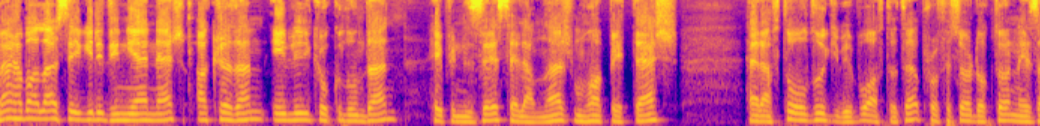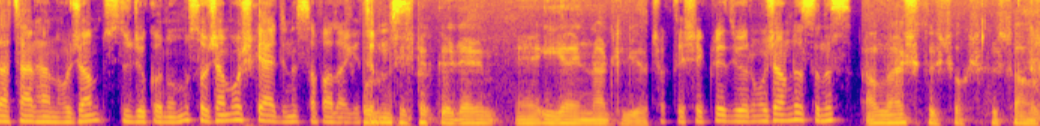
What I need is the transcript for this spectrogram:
Merhabalar sevgili dinleyenler. Akra'dan Evlilik Okulu'ndan hepinize selamlar, muhabbetler. Her hafta olduğu gibi bu haftada Profesör Doktor Nevzat Tarhan hocam stüdyo konuğumuz. Hocam hoş geldiniz, sefalar getirdiniz. Teşekkür ederim. Ee, iyi yayınlar diliyorum. Çok teşekkür ediyorum. Hocam nasılsınız? Allah'a şükür çok şükür sağ olun.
